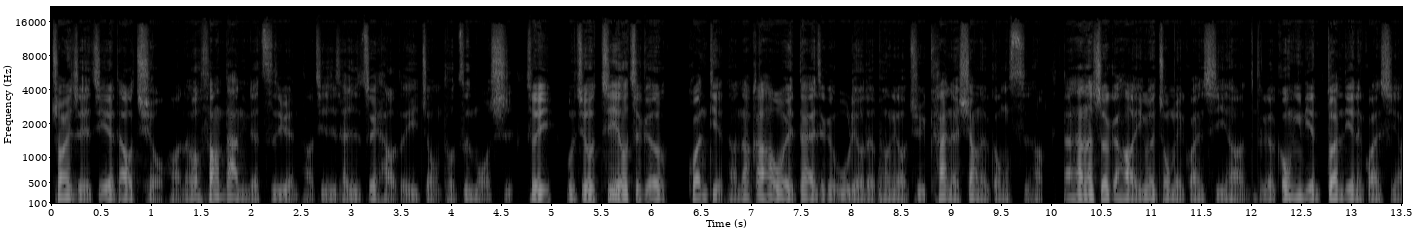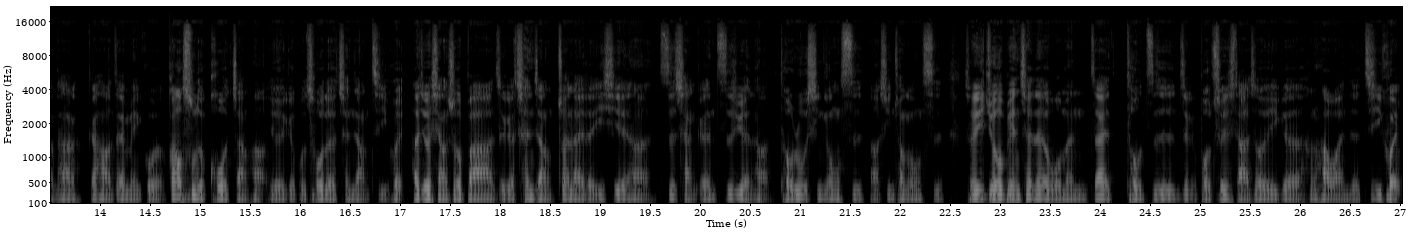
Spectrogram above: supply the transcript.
创业者也接得到球哈，能够放大你的资源哈，其实才是最好的一种投资模式。所以我就借由这个。观点哈，那刚好我也带这个物流的朋友去看了上的公司哈，那他那时候刚好因为中美关系哈，这个供应链断裂的关系啊，他刚好在美国高速的扩张哈，有一个不错的成长机会，他就想说把这个成长赚来的一些哈资产跟资源哈投入新公司啊新创公司，所以就变成了我们在投资这个 b o t r i s t a 的时候一个很好玩的机会。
